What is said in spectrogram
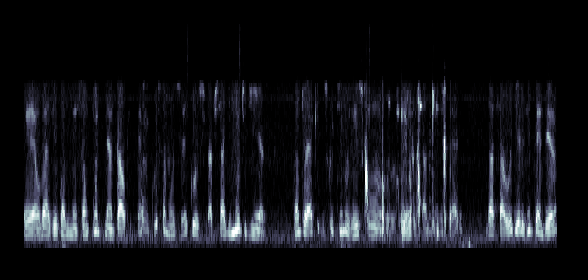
é, o Brasil, com a dimensão continental que tem, custa muitos recursos, vai precisar de muito dinheiro. Tanto é que discutimos isso com o Ministério da Saúde e eles entenderam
